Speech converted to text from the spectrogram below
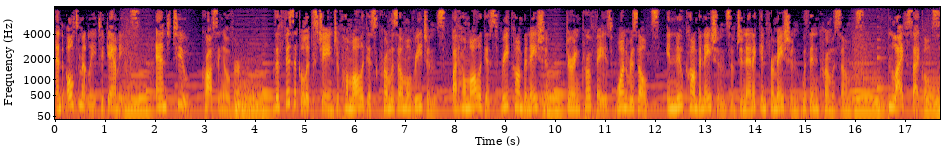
and ultimately to gametes. And 2 crossing over. The physical exchange of homologous chromosomal regions by homologous recombination during prophase 1 results in new combinations of genetic information within chromosomes. In life cycles,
